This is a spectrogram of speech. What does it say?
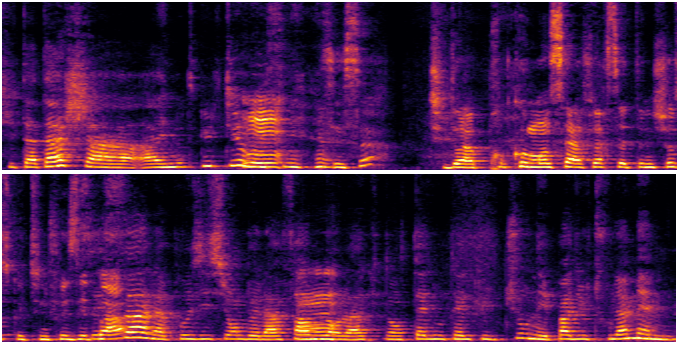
tu t'attaches à, une autre culture mm. aussi. C'est ça. Tu dois commencer à faire certaines choses que tu ne faisais pas. C'est ça, la position de la femme mm. dans, la, dans telle ou telle culture n'est pas du tout la même.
